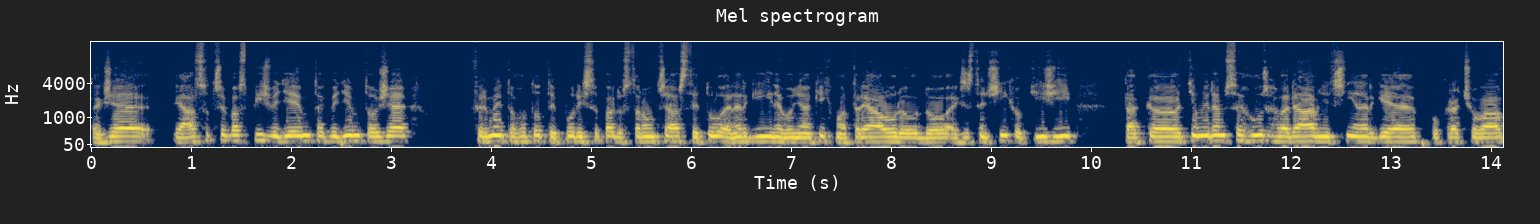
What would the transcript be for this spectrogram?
Takže já, co třeba spíš vidím, tak vidím to, že firmy tohoto typu, když se pak dostanou třeba z titulu energií nebo nějakých materiálů do, do existenčních obtíží, tak eh, těm lidem se hůř hledá vnitřní energie pokračovat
